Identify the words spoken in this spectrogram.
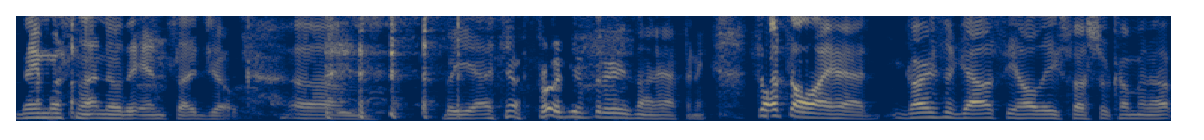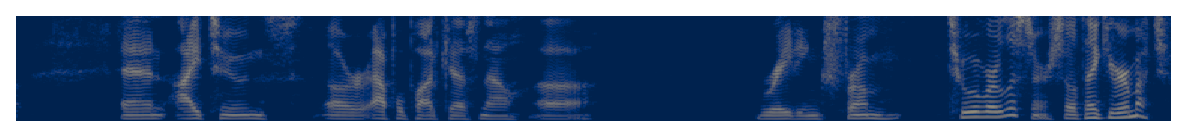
they must not know the inside joke. Um, but yeah, Frozen 3 is not happening. So that's all I had. Guardians of Galaxy Holiday Special coming up and iTunes or Apple Podcasts now. Uh, ratings from two of our listeners. So thank you very much.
